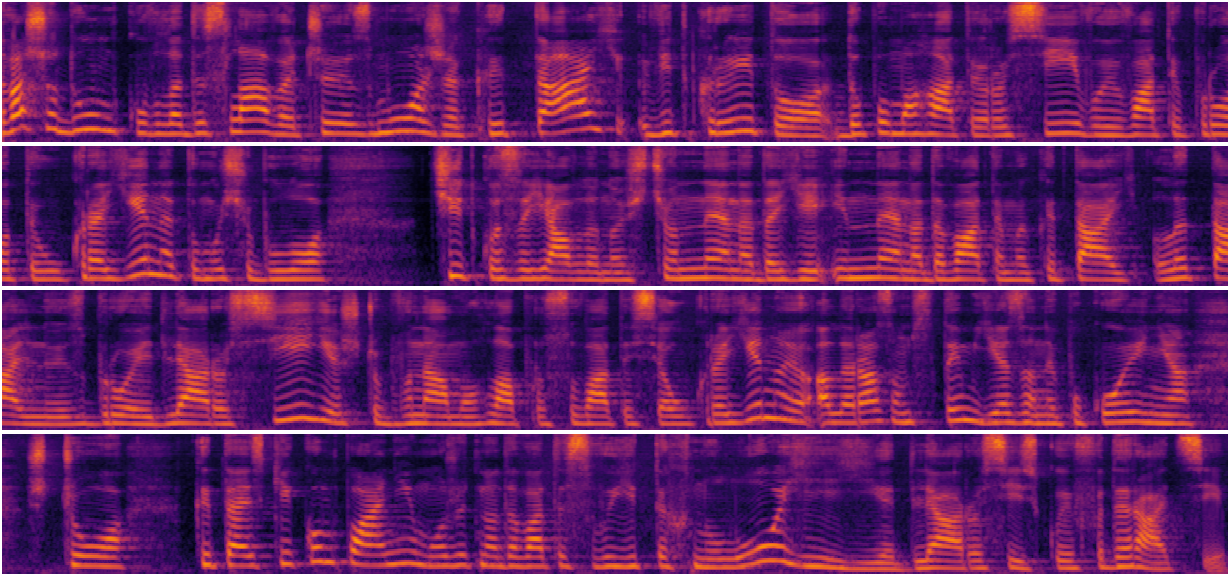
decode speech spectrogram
На вашу думку, Владиславе, чи зможе Китай відкрито допомагати Росії воювати проти України, тому що було Чітко заявлено, що не надає і не надаватиме Китай летальної зброї для Росії, щоб вона могла просуватися Україною. Але разом з тим є занепокоєння, що китайські компанії можуть надавати свої технології для Російської Федерації.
